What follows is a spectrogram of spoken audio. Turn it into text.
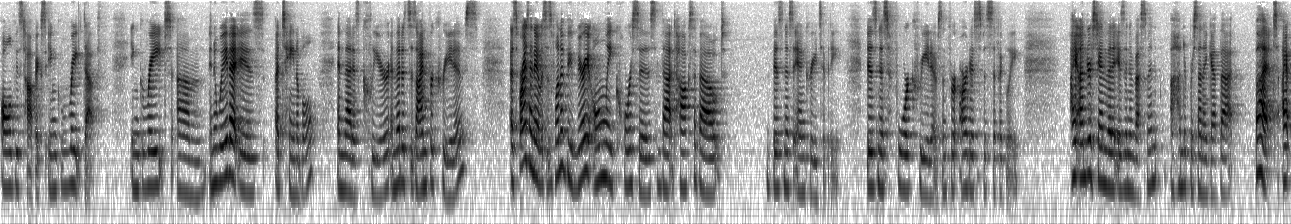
all of these topics in great depth, in great, um, in a way that is attainable and that is clear and that is designed for creatives. As far as I know, this is one of the very only courses that talks about business and creativity, business for creatives and for artists specifically. I understand that it is an investment, 100% I get that. But I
